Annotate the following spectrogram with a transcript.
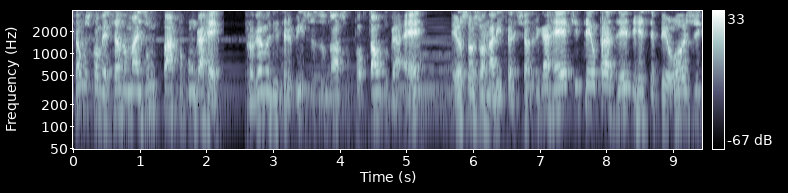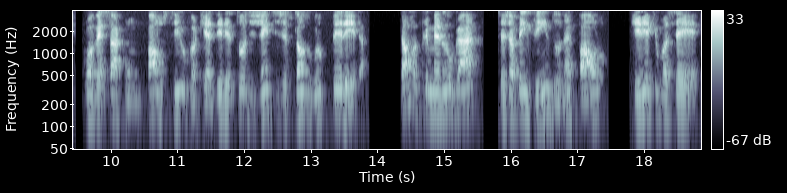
Estamos começando mais um Papo com Garré, programa de entrevistas do nosso portal do Garré. Eu sou o jornalista Alexandre Garretti e tenho o prazer de receber hoje, conversar com Paulo Silva, que é diretor de Gente e Gestão do Grupo Pereira. Então, em primeiro lugar, seja bem-vindo, né, Paulo? Queria que você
